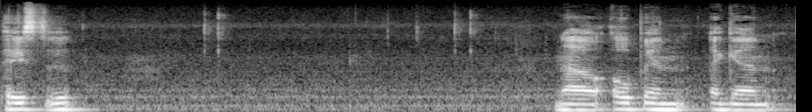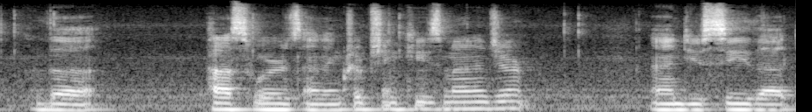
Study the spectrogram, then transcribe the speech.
Paste it Now open again the passwords and encryption keys manager and you see that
